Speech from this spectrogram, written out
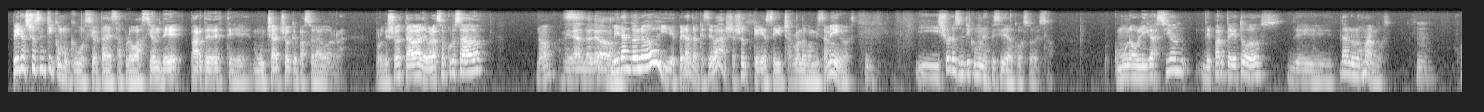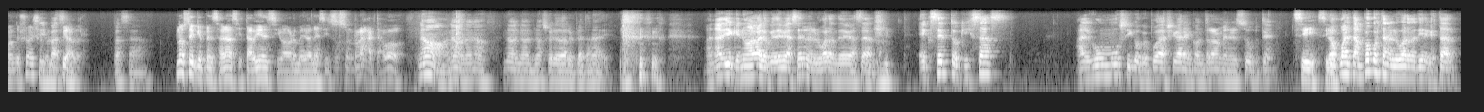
Pero yo sentí como que hubo cierta desaprobación de parte de este muchacho que pasó la gorra. Porque yo estaba de brazos cruzados, ¿no? Mirándolo. Mirándolo y esperando a que se vaya. Yo quería seguir charlando con mis amigos. Y yo lo sentí como una especie de acoso eso. Como una obligación de parte de todos de darle unos mangos. Mm, Cuando yo a ellos Sí, no los fui a ver. Pasa. No sé qué pensarán, si está bien, si ahora me van a decir, sos un rata vos. No, no, no, no. No, no, no suelo darle plata a nadie. A nadie que no haga lo que debe hacer en el lugar donde debe hacerlo. Excepto quizás algún músico que pueda llegar a encontrarme en el subte. Sí, sí. Lo cual tampoco está en el lugar donde tiene que estar.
